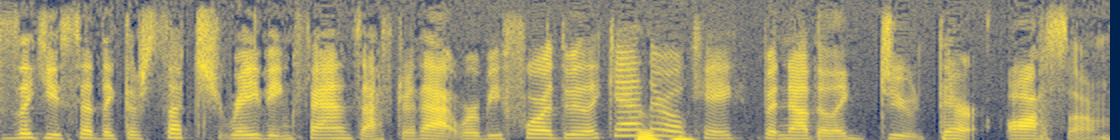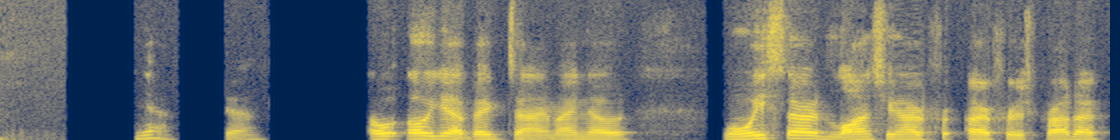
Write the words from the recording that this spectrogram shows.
Because like you said, like there's such raving fans after that, where before they're like, yeah, they're Mhm. okay, but now they're like, dude, they're awesome. Yeah, yeah. Oh, oh yeah, big time. I know when we started launching our our first product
